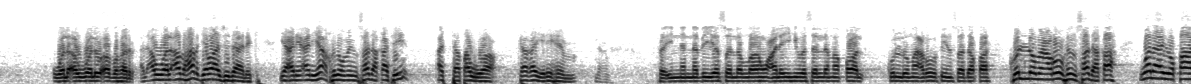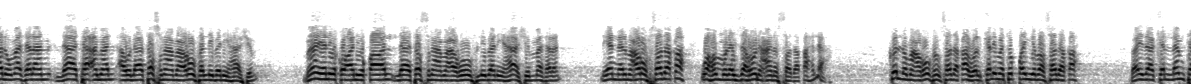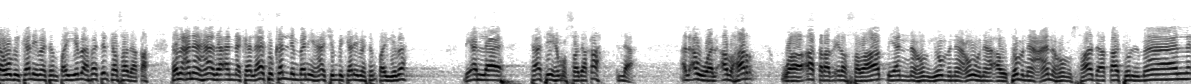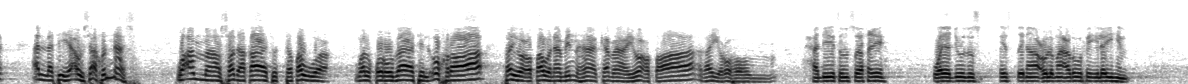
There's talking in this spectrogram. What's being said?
والأول أظهر. الأول أظهر جواز ذلك يعني أن يأخذوا من صدقة التطوع كغيرهم. نعم. فإن النبي صلى الله عليه وسلم قال كل معروف صدقة. كل معروف صدقة. ولا يقال مثلا لا تعمل أو لا تصنع معروفا لبني هاشم. ما يليق أن يقال لا تصنع معروف لبني هاشم مثلا. لأن المعروف صدقة وهم منزهون عن الصدقة. لا. كل معروف صدقة والكلمة الطيبة صدقة. فإذا كلمته بكلمة طيبة فتلك صدقة. فمعنى هذا أنك لا تكلم بني هاشم بكلمة طيبة. لئلا تأتيهم الصدقة؟ لا. الأول أظهر وأقرب إلى الصواب بأنهم يمنعون أو تمنع عنهم صدقة المال التي هي أوساخ الناس. وأما صدقات التطوع والقربات الأخرى فيعطون منها كما يعطى غيرهم. حديث صحيح. ويجوز اصطناع المعروف إليهم.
